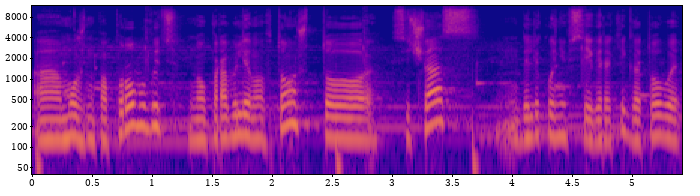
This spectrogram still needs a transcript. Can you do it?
а, можно попробовать, но проблема в том, что сейчас далеко не все игроки готовы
